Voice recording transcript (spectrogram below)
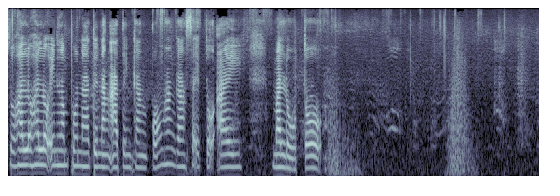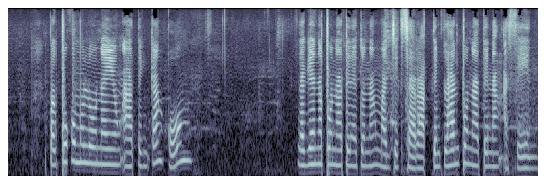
So halo-haloin lang po natin ang ating kangkong hanggang sa ito ay maluto. Pag po kumulo na yung ating kangkong, lagyan na po natin ito ng magic sarap. Timplahan po natin ng asin.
